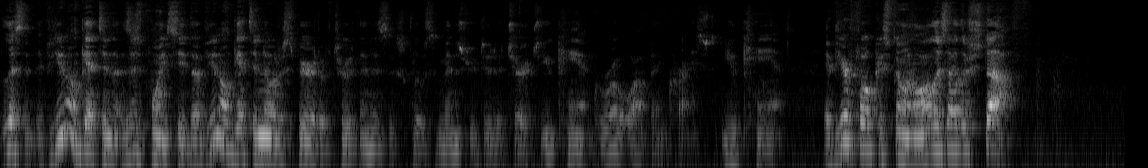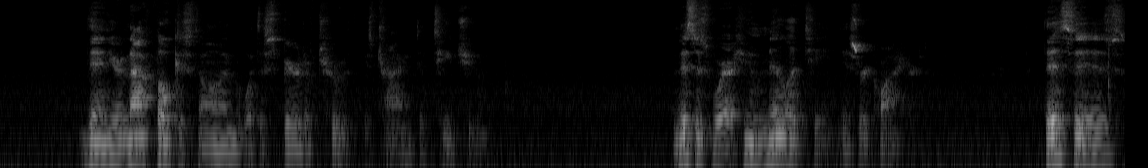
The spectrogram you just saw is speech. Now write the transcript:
Listen, if you don't get to know, this is point though if you don't get to know the spirit of truth in this exclusive ministry to the church, you can't grow up in Christ. You can't. If you're focused on all this other stuff, then you're not focused on what the spirit of truth is trying to teach you. This is where humility is required. This is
